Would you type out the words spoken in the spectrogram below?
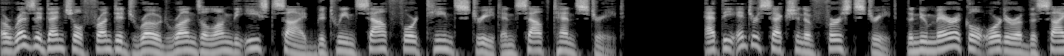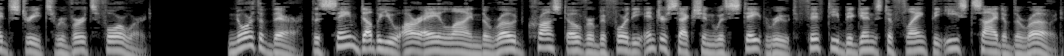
A residential frontage road runs along the east side between South 14th Street and South 10th Street. At the intersection of 1st Street, the numerical order of the side streets reverts forward. North of there, the same WRA line the road crossed over before the intersection with State Route 50 begins to flank the east side of the road.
